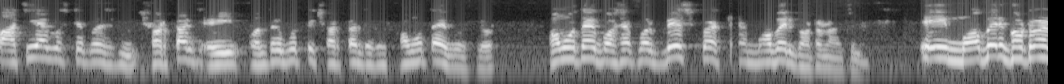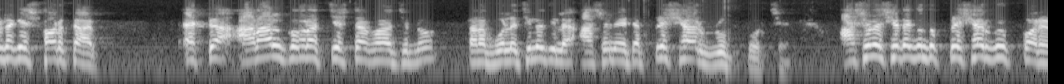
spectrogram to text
পাঁচই আগস্টে সরকার এই অন্তর্বর্তী সরকার যখন ক্ষমতায় বসল, ক্ষমতায় বসার পর বেশ কয়েকটা মবের ঘটনা ছিল এই মবের ঘটনাটাকে সরকার একটা আড়াল করার চেষ্টা করার জন্য তারা বলেছিল যে আসলে এটা প্রেশার গ্রুপ করছে। আসলে সেটা কিন্তু প্রেশার গ্রুপ করে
